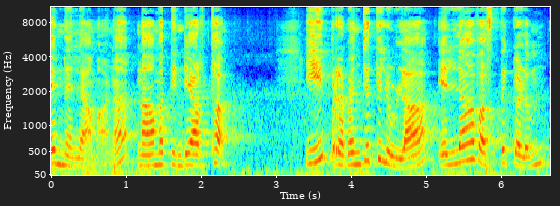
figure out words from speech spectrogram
എന്നെല്ലാമാണ് നാമത്തിന്റെ അർത്ഥം. ഈ പ്രപഞ്ചത്തിലുള്ള എല്ലാ വസ്തുക്കളും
